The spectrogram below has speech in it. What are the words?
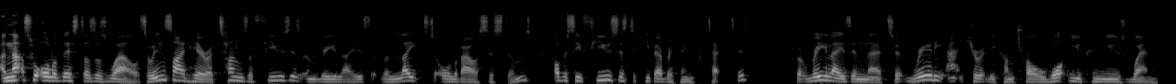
And that's what all of this does as well. So inside here are tons of fuses and relays that relate to all of our systems. Obviously fuses to keep everything protected but relays in there to really accurately control what you can use when.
